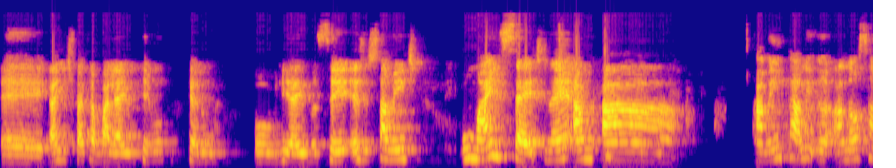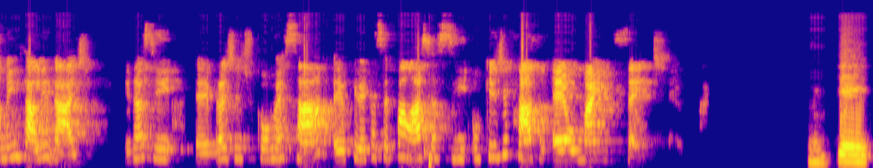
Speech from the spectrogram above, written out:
é, a gente vai trabalhar e o tema que eu quero ouvir aí você é justamente o mindset, né? A, a, a, mentali, a nossa mentalidade. Então, assim, é, para a gente começar, eu queria que você falasse assim, o que de fato é o mindset. Ok,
